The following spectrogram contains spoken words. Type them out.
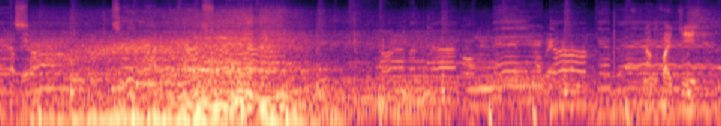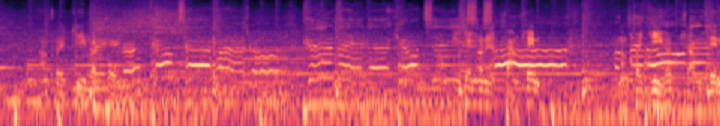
นะครับเดี๋ยว หนังควายจีหนังควายจีบ้านโป่งกี่เส้นเขาเนี่ยสามเส้นหนังควายจีครับสามเส้น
